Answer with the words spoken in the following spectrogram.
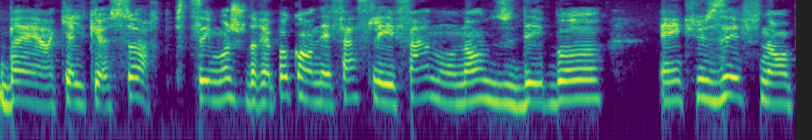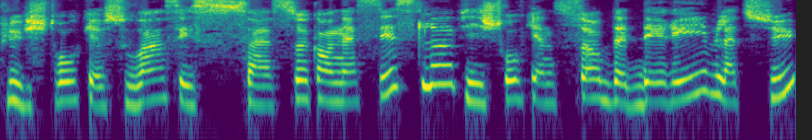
Ben, en quelque sorte. Puis, tu sais, moi, je voudrais pas qu'on efface les femmes au nom du débat inclusif non plus. je trouve que souvent c'est à ça qu'on assiste là. Puis je trouve qu'il y a une sorte de dérive là-dessus.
